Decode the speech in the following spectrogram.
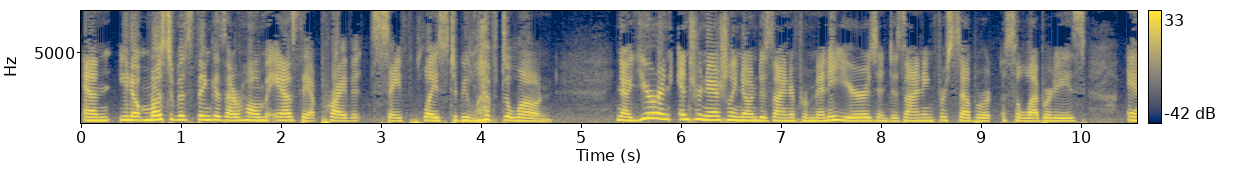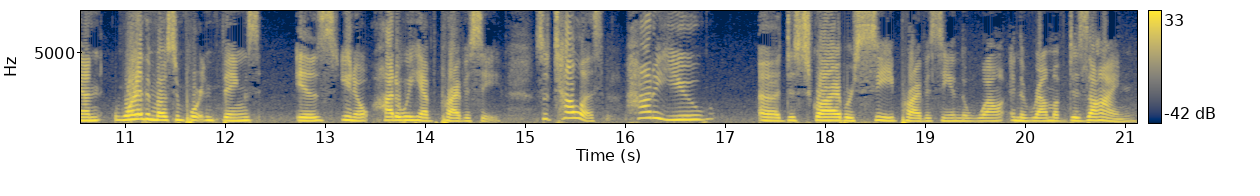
And, you know, most of us think of our home as that private, safe place to be left alone. Now, you're an internationally known designer for many years and designing for celebrities. And one of the most important things is, you know, how do we have privacy? So tell us, how do you uh, describe or see privacy in the, well, in the realm of design?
